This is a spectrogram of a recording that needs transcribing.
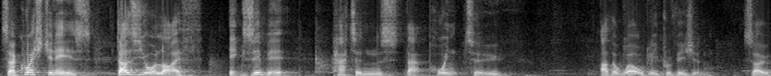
So, a question is Does your life exhibit patterns that point to otherworldly provision? So,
